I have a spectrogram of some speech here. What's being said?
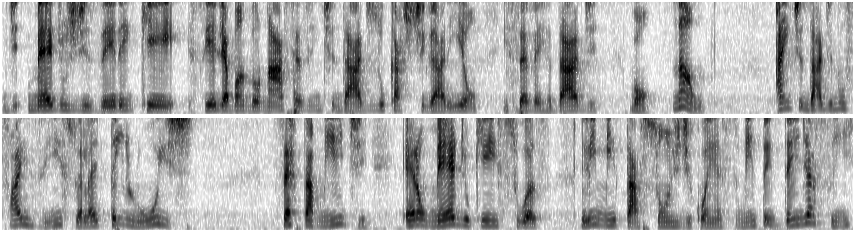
de, médiums dizerem que se ele abandonasse as entidades o castigariam. Isso é verdade? Bom, não. A entidade não faz isso, ela tem luz. Certamente era um médium que, em suas limitações de conhecimento, entende assim.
